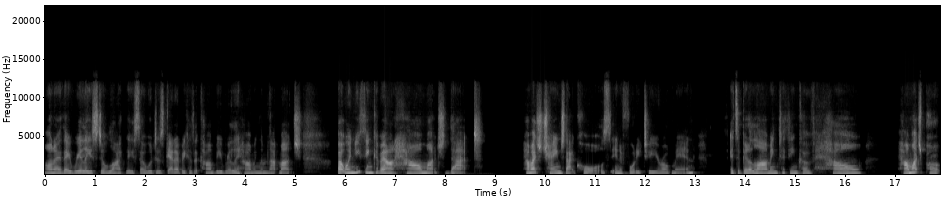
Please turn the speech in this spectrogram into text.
oh no, they really still like this. So we'll just get it because it can't be really harming them that much. But when you think about how much that, how much change that caused in a 42 year old man, it's a bit alarming to think of how how much pro-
